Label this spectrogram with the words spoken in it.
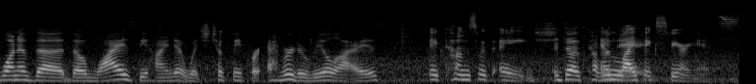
one of the, the whys behind it, which took me forever to realize. It comes with age. It does come and with life age. experience.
